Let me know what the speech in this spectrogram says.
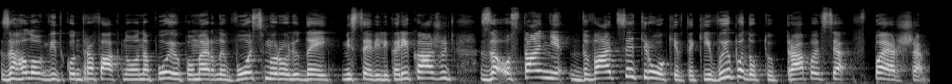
Загалом від контрафактного напою померли восьмеро людей. Місцеві лікарі кажуть, за останні 20 років такий випадок тут трапився вперше.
